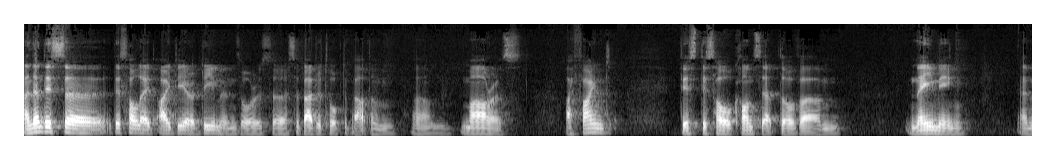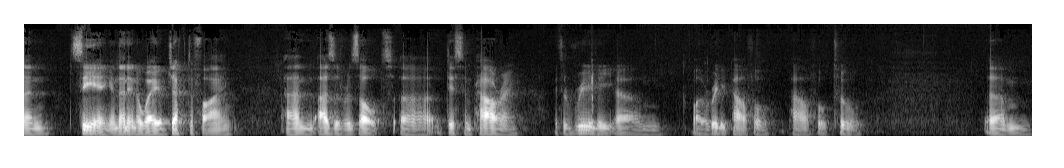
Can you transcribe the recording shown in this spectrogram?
And then this, uh, this whole idea of demons, or as uh, Subhadra talked about them, um, maras, I find this, this whole concept of um, naming and then seeing and then in a way objectifying and as a result uh, disempowering. It's a really, um, well, a really powerful, powerful tool. Um,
